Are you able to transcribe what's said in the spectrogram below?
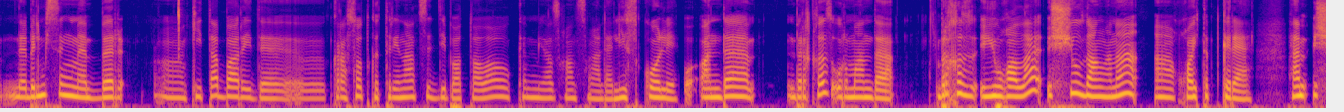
Белмисеңме бер китап бар иде красотка тринадцать дип атала ул кем язган соң әле лисколи анда бер кыз урманда бер кыз югала өч елдан гына кайтып керә һәм өч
